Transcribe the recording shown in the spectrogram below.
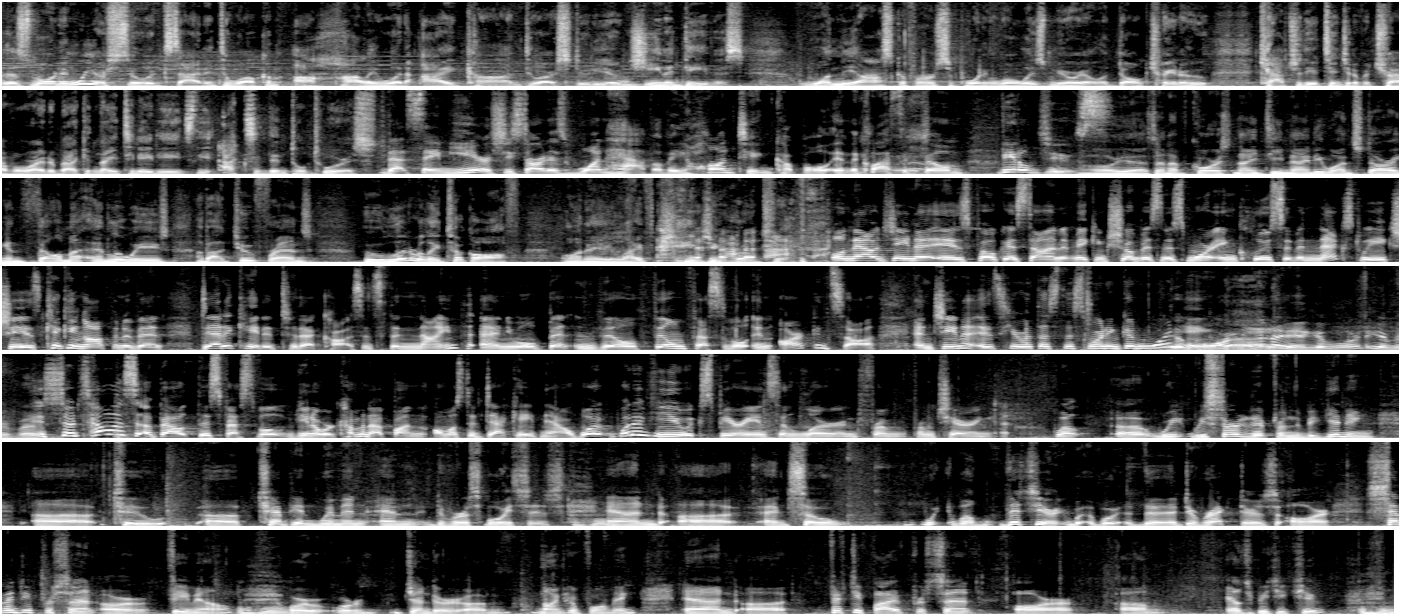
This morning, we are so excited to welcome a Hollywood icon to our studio. Geena Davis won the Oscar for her supporting role as Muriel, a dog trainer who captured the attention of a travel writer back in 1988's The Accidental Tourist. That same year, she starred as one half of a haunting couple in the classic film Beetlejuice. Oh, yes. And of course, 1991, starring in Thelma and Louise, about two friends who literally took off on a life changing road trip. Well, now Geena is focused on making show business more inclusive. And next week, she is kicking off an event dedicated to that cause. It's the ninth annual Bentonville Film Festival in Arkansas. And Geena is here with us this morning. Good morning. Good morning. Good morning, everybody. So tell us about this festival. You know, we're coming up on almost a decade now. What what have you experienced and learned from from chairing it? Well, uh, we, we started it from the beginning uh, to uh, champion women and diverse voices. And, uh, and so, we, well, this year, w- w- the directors are 70% are female or, or gender um, nonconforming, and uh, 55% are um, LGBTQ,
